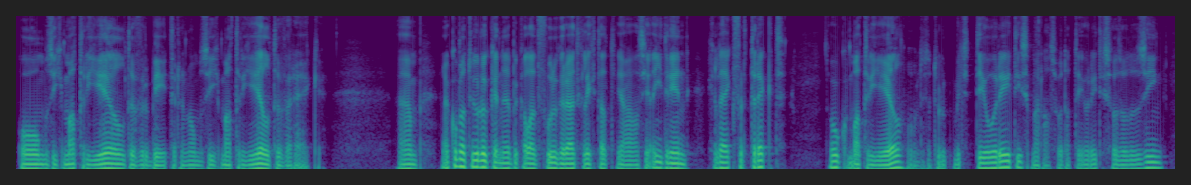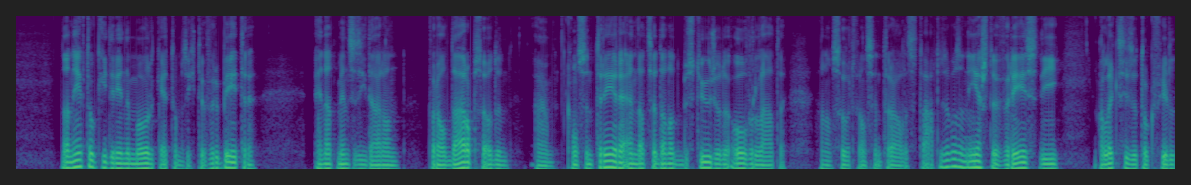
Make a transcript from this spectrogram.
om zich materieel te verbeteren, om zich materieel te verrijken. Um, dan komt natuurlijk, en heb ik al vroeger uitgelegd, dat ja, als je iedereen gelijk vertrekt, ook materieel, dat is natuurlijk een beetje theoretisch, maar als we dat theoretisch zo zouden zien, dan heeft ook iedereen de mogelijkheid om zich te verbeteren. En dat mensen zich daaraan, vooral daarop zouden uh, concentreren en dat ze dan het bestuur zouden overlaten aan een soort van centrale staat. Dus dat was een eerste vrees die Alexis de Tocqueville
